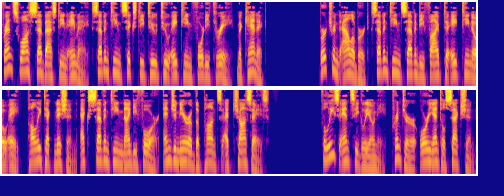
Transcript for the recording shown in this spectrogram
François Sébastien Aimé (1762–1843), mechanic. Bertrand Alibert (1775–1808), polytechnician, ex-1794, engineer of the Ponts et Chaussées. Felice Ansiglione, printer, Oriental section.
